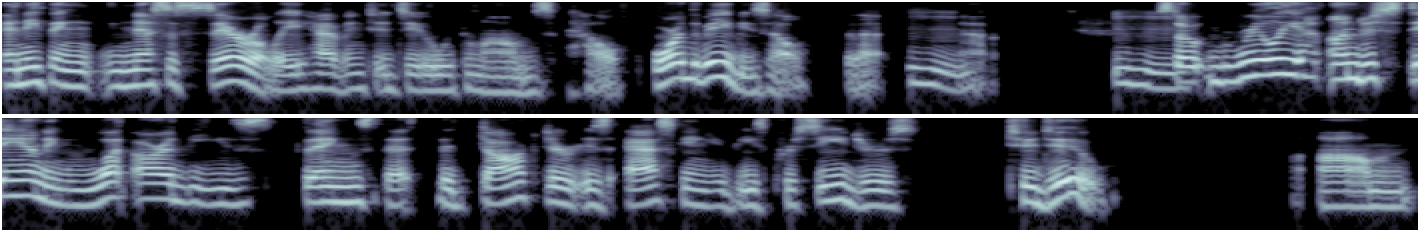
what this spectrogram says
anything necessarily having to do with the mom's health or the baby's health for that mm-hmm. matter. Mm-hmm. So really understanding what are these things that the doctor is asking you these procedures to do. Um,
